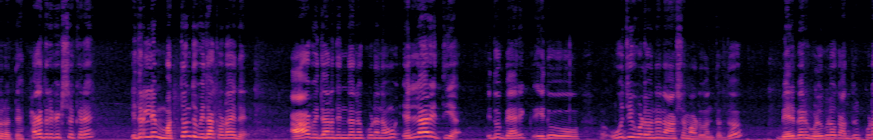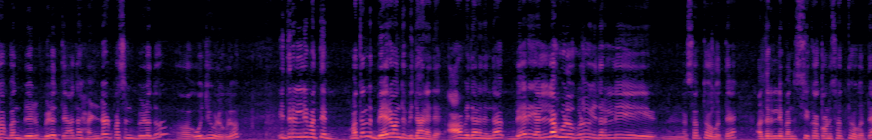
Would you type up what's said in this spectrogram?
ಬರುತ್ತೆ. ಹಾಗಾದರೆ ವೀಕ್ಷಕರೇ, ಇದರಲ್ಲಿ ಮತ್ತೊಂದು ವಿಧ ಕೂಡ ಇದೆ. ಆ ವಿಧಾನದಿಂದನೂ ಕೂಡ ನಾವು ಎಲ್ಲ ರೀತಿಯ ಇದು ಬ್ಯಾರಿಕ್ ಇದು ಊಜಿ ಹುಳುವನ್ನು ನಾಶ ಮಾಡುವಂಥದ್ದು. ಬೇರೆ ಬೇರೆ ಹುಳುಗಳು ಅದು ಕೂಡ ಬಂದು ಬೀಳು ಬೀಳುತ್ತೆ. ಆದರೆ ಹಂಡ್ರೆಡ್ ಪರ್ಸೆಂಟ್ ಬೀಳೋದು ಊಜಿ ಹುಳುಗಳು. ಇದರಲ್ಲಿ ಮತ್ತೆ ಮತ್ತೊಂದು ಬೇರೆ ಒಂದು ವಿಧಾನ ಇದೆ. ಆ ವಿಧಾನದಿಂದ ಬೇರೆ ಎಲ್ಲ ಹುಳುಗಳು ಇದರಲ್ಲಿ ಸತ್ತು ಹೋಗುತ್ತೆ. ಅದರಲ್ಲಿ ಬಂದು ಸಿಕ್ಕಾಕೊಂಡು ಸತ್ತು ಹೋಗುತ್ತೆ.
